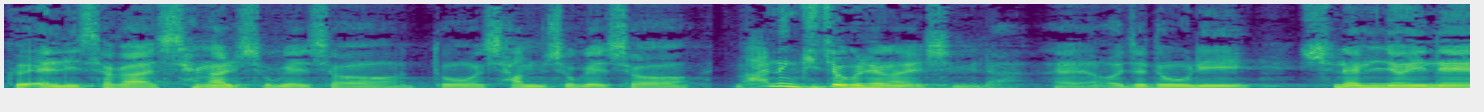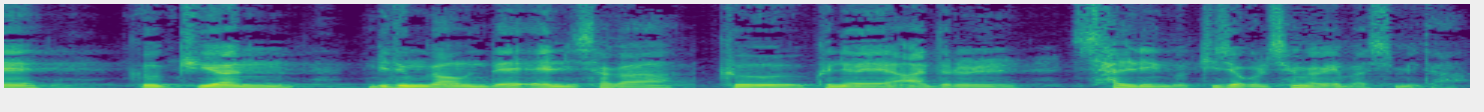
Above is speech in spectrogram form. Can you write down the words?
그 엘리사가 생활 속에서 또 삶 속에서 많은 기적을 행하였습니다. 어제도 우리 수냄 여인의 그 귀한 믿음 가운데 엘리사가 그 그녀의 아들을 살린 그 기적을 생각해 봤습니다.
